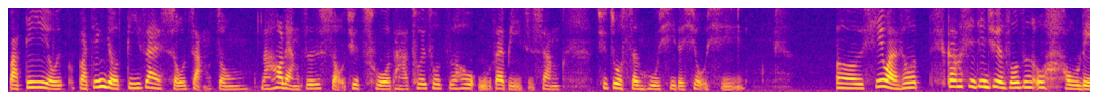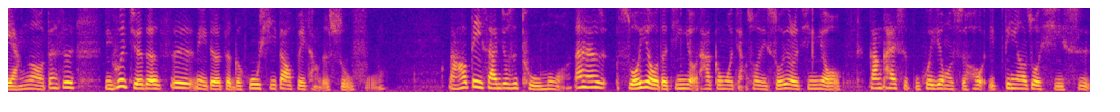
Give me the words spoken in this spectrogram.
把滴油把精油滴在手掌中，然后两只手去搓它，搓一搓之后捂在鼻子上。去做深呼吸的嗅吸，呃，吸完的时候，刚吸进去的时候，真的哇，好凉哦！但是你会觉得是你的整个呼吸道非常的舒服。然后第三就是涂抹，但是所有的精油，他跟我讲说，你所有的精油刚开始不会用的时候，一定要做稀释，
